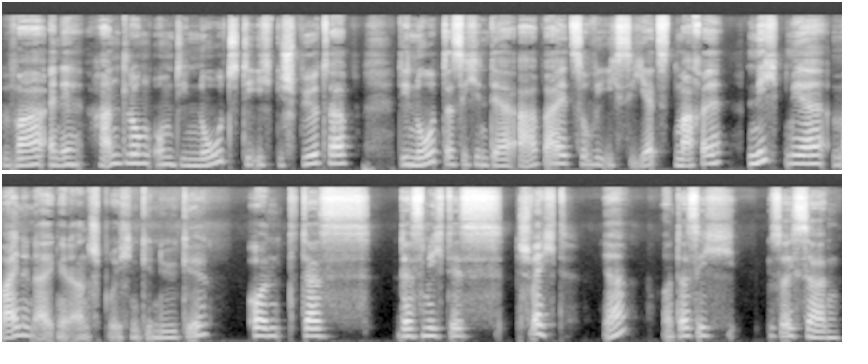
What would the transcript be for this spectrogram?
war eine Handlung um die Not, die ich gespürt habe, die Not, dass ich in der Arbeit, so wie ich sie jetzt mache, nicht mehr meinen eigenen Ansprüchen genüge und dass, dass mich das schwächt, ja, und dass ich, wie soll ich sagen,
